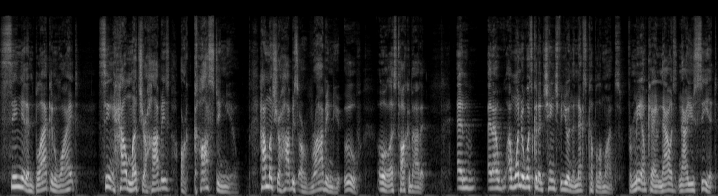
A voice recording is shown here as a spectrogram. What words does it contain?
seeing it in black and white, seeing how much your hobbies are costing you, how much your hobbies are robbing you. Ooh, oh, let's talk about it. And and I, I wonder what's going to change for you in the next couple of months. For me, okay, now it's now you see it,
